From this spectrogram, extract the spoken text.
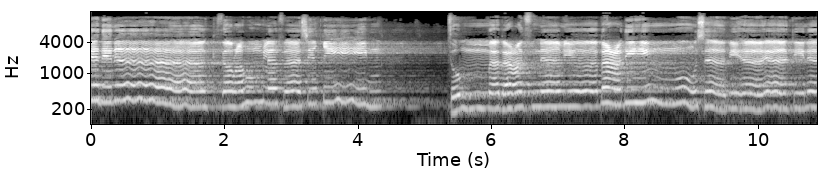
وجدنا أكثرهم لفاسقين. ثم بعثنا من بعدهم موسى بآياتنا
